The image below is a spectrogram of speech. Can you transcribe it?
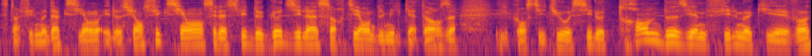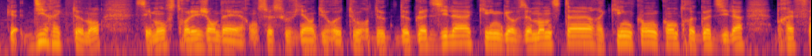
C'est un film d'action et de science-fiction. C'est la suite de Godzilla sorti en 2014. Il constitue aussi le 32e film qui évoque directement ces monstres légendaires. On se souvient du retour de, de Godzilla, King of the Monster, King Kong contre Godzilla. Bref,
